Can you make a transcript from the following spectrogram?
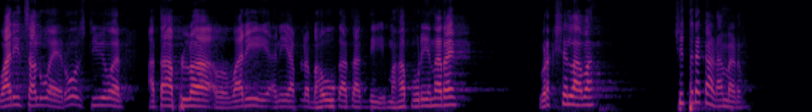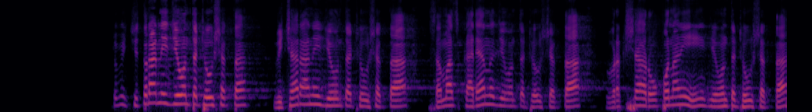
वारी चालू आहे रोज टी व्हीवर आता आपला वारी आणि आपला भाऊ आता अगदी महापूर येणार आहे. वृक्ष लावा. चित्र काढा मॅडम. तुम्ही चित्राने जिवंत ठेवू शकता. विचाराने जिवंत ठेवू शकता समाजकार्यानं जिवंत ठेवू शकता वृक्षारोपणाने जिवंत ठेवू शकता.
